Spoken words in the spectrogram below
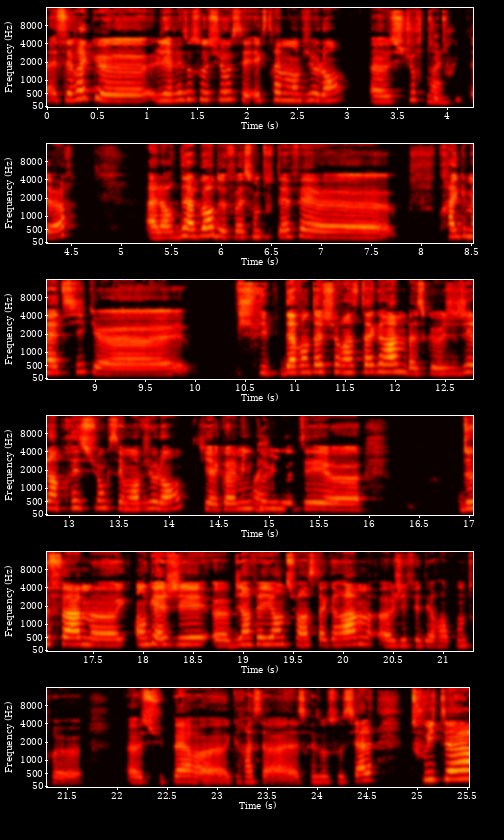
Bah, c'est vrai que les réseaux sociaux, c'est extrêmement violent, surtout Ouais. Twitter. Alors d'abord de façon tout à fait, pragmatique, je suis davantage sur Instagram parce que j'ai l'impression que c'est moins violent, qu'il y a quand même une Ouais. communauté, de femmes, engagées, bienveillantes sur Instagram. J'ai fait des rencontres, super, grâce à ce réseau social. Twitter,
